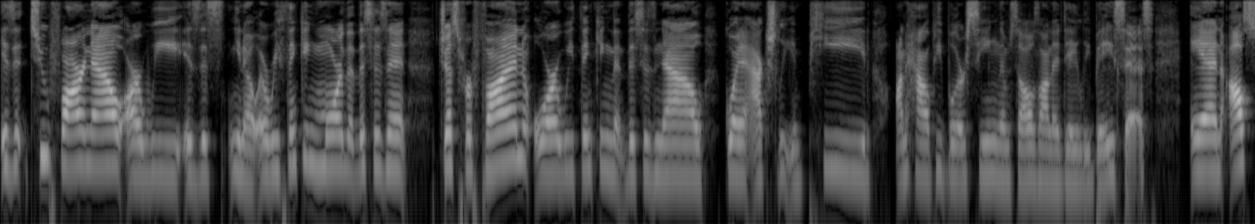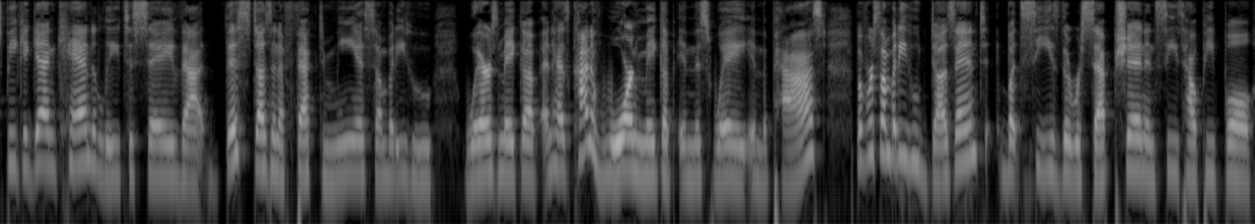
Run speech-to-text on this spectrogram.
Is it too far now? Are we is this you know are we thinking more that this isn't just for fun? Or are we thinking that this is now going to actually impede on how people are seeing themselves on a daily basis? And I'll speak again candidly to say that this doesn't affect me as somebody who wears makeup and has kind of worn makeup in this way in the past. But for somebody who does doesn't, but sees the reception and sees how people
